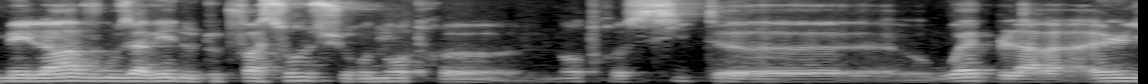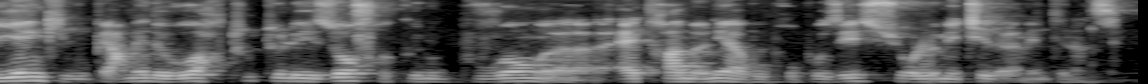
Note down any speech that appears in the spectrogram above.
Mais là, vous avez de toute façon sur notre, notre site euh, web un lien qui vous permet de voir toutes les offres que nous pouvons euh, être amenés à vous proposer sur le métier de la maintenance.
